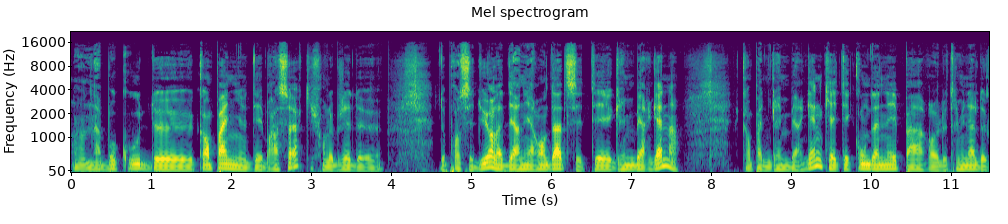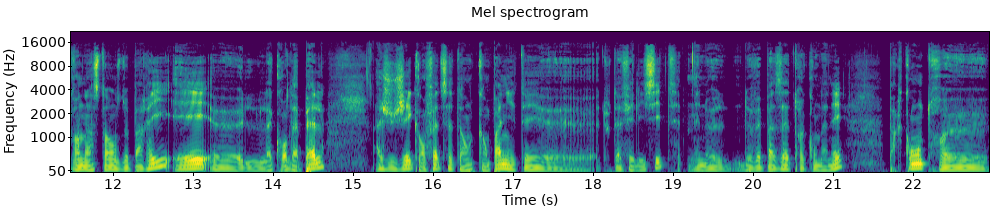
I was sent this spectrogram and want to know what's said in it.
On a beaucoup de campagnes des brasseurs qui font l'objet de, procédures. La dernière en date, c'était Grimbergen, la campagne Grimbergen, qui a été condamnée par le tribunal de grande instance de Paris et euh, la cour d'appel a jugé qu'en fait cette campagne était euh, tout à fait licite et ne devait pas être condamnée. Par contre, euh,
